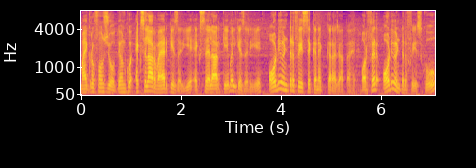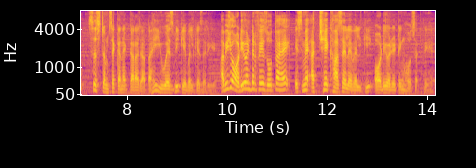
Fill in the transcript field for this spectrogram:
माइक्रोफोन्स जो होते हैं, उनको एक्सएलआर वायर के ज़रिए एक्सएलआर केबल के ज़रिए ऑडियो इंटरफेस से कनेक्ट करा जाता है और फिर ऑडियो इंटरफेस को सिस्टम से कनेक्ट करा जाता है यूएसबी केबल के ज़रिए। अभी जो ऑडियो इंटरफेस होता है, इसमें अच्छे खासे लेवल की ऑडियो एडिटिंग हो सकती है।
